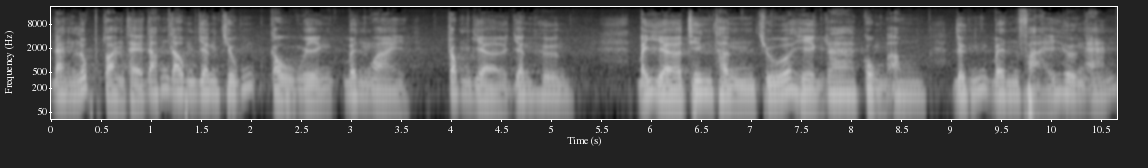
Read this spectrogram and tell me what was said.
đang lúc toàn thể đám đông dân chúng cầu nguyện bên ngoài trong giờ dân hương. Bây giờ thiên thần Chúa hiện ra cùng ông đứng bên phải hương án.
